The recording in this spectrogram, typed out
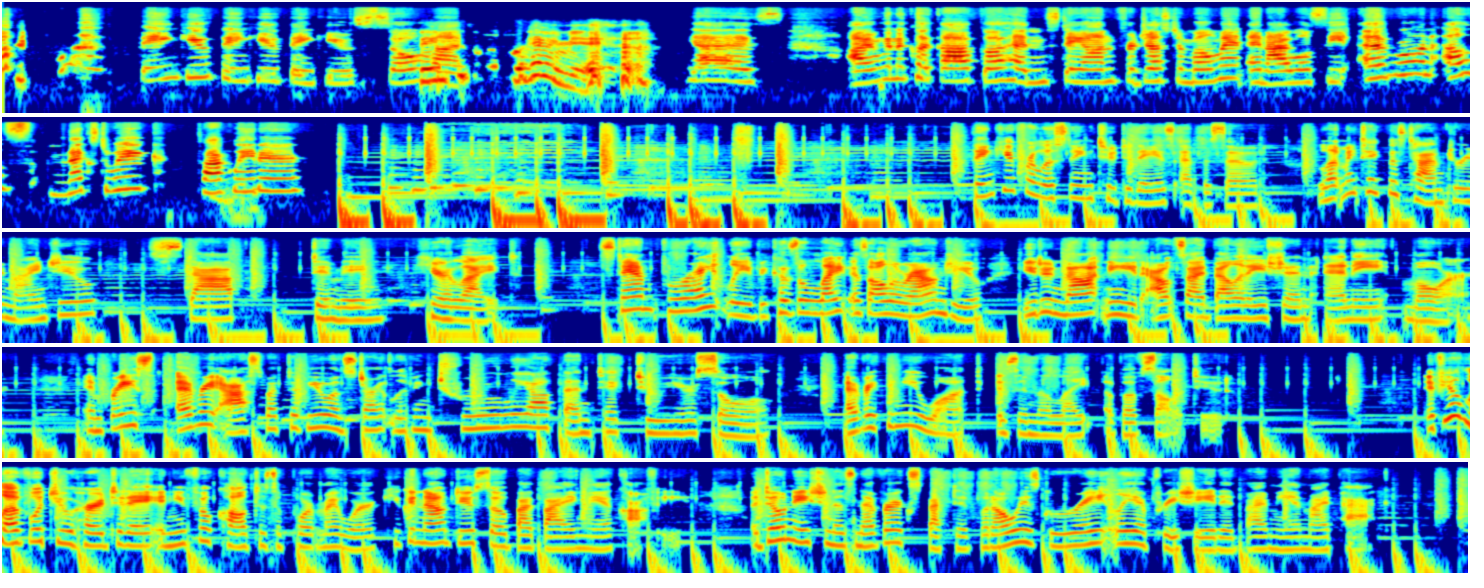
thank you thank you thank you so thank much you so much for having me yes I'm going to click off. Go ahead and stay on for just a moment, and I will see everyone else next week. Talk later. Thank you for listening to today's episode. Let me take this time to remind you stop dimming your light. Stand brightly because the light is all around you. You do not need outside validation anymore. Embrace every aspect of you and start living truly authentic to your soul. Everything you want is in the light above solitude. If you love what you heard today and you feel called to support my work, you can now do so by buying me a coffee. A donation is never expected but always greatly appreciated by me and my pack.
